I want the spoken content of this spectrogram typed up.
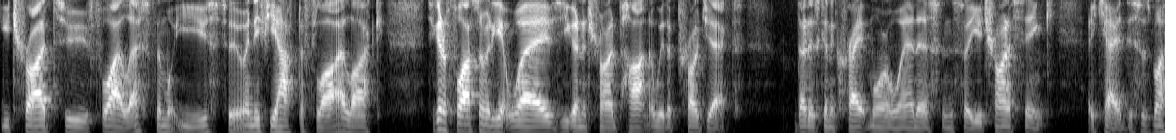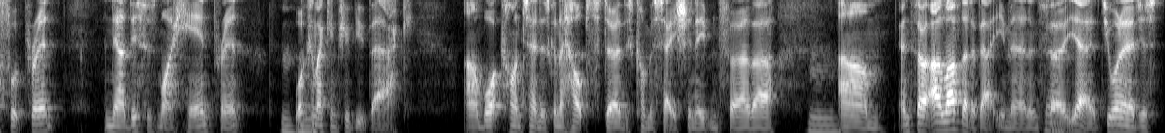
You try to fly less than what you used to, and if you have to fly, like if you're gonna fly somewhere to get waves, you're gonna try and partner with a project that is gonna create more awareness, and so you're trying to think, okay, this is my footprint, and now this is my handprint. What can I contribute back? um, what content is going to help stir this conversation even further. Um, and so I love that about you, man. And so, yeah, do you want to just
